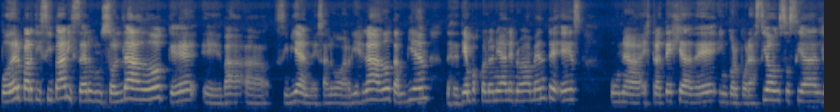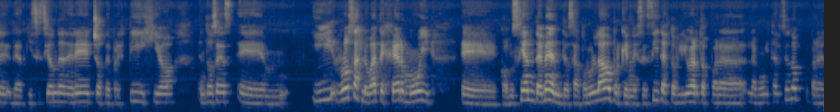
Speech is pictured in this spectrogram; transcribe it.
poder participar y ser un soldado que eh, va a, si bien es algo arriesgado, también desde tiempos coloniales nuevamente es una estrategia de incorporación social, de, adquisición de derechos, de prestigio. Entonces, eh, y Rosas lo va a tejer muy eh, conscientemente, o sea, por un lado porque necesita estos libertos para la conquista del cielo, para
